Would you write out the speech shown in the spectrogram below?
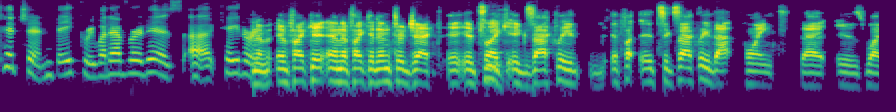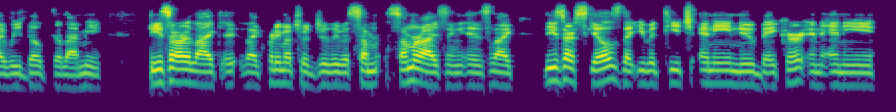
kitchen, bakery, whatever it is, uh, catering. And if I could, and if I could interject, it's like exactly if it's exactly that point that is why we built De L'Ami. These are like like pretty much what Julie was sum- summarizing is like these are skills that you would teach any new baker in any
